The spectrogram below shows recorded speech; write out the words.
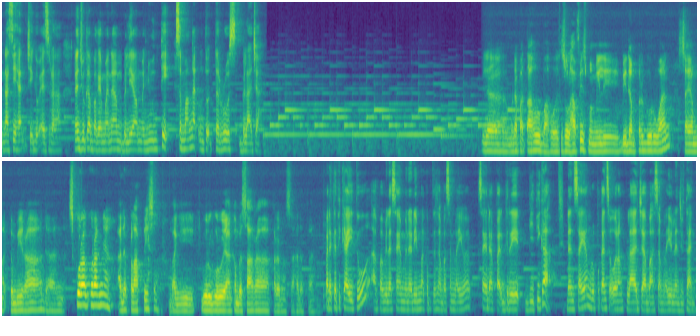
nasihat Cikgu Ezra dan juga bagaimana beliau menyuntik semangat untuk terus belajar. Bila mendapat tahu bahawa Zul Hafiz memilih bidang perguruan, saya amat gembira dan sekurang-kurangnya ada pelapis lah bagi guru-guru yang akan bersara pada masa hadapan. Pada ketika itu, apabila saya menerima keputusan bahasa Melayu, saya dapat grade B3 dan saya merupakan seorang pelajar bahasa Melayu lanjutan.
